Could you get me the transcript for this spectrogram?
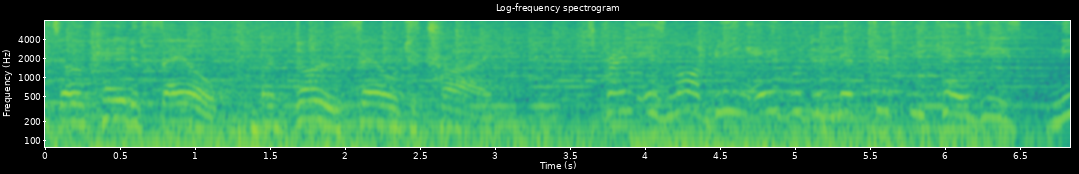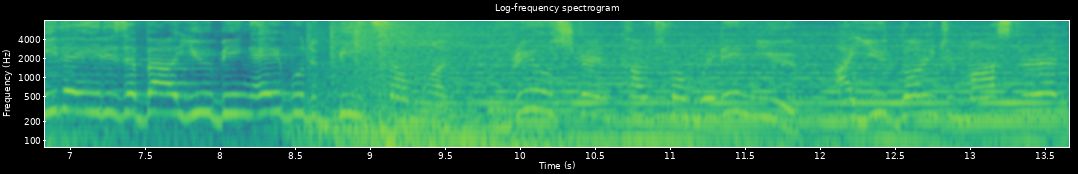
It's okay to fail, but don't fail to try. Strength is not being able to lift 50 kgs. Neither it is about you being able to beat someone. Real strength comes from within you. Are you going to master it?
